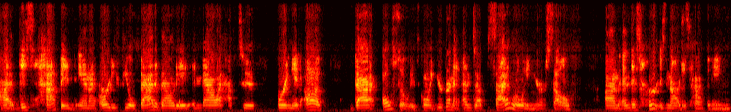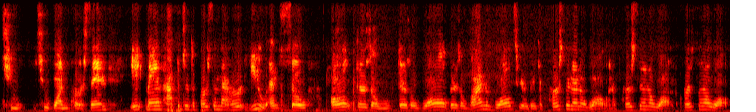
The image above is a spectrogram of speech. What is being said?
uh, this happened and I already feel bad about it and now I have to bring it up, that also is going, you're going to end up siloing yourself. Um, and this hurt is not just happening to to one person. It may have happened to the person that hurt you. And so all there's a there's a wall, there's a line of walls here. There's a person and a wall and a person and a wall and a person and a wall.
